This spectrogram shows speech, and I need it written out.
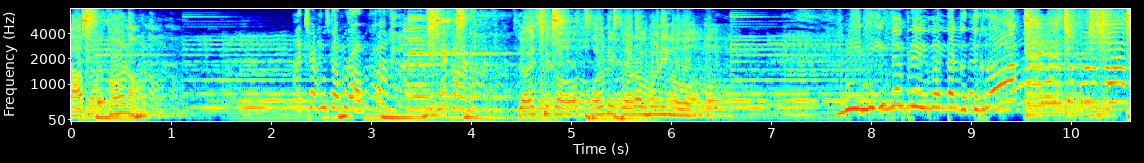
ତାପରେ କଣ ଆଚ୍ଛା ମୁଁ ତମର ଅପା ନା କଣ ଜୟଶିବ ଭଉଣୀ ବଡ ଭଉଣୀ ହବ ମିନିଦ ପ୍ରେମ ତାକୁ ଦ୍ରୋହ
